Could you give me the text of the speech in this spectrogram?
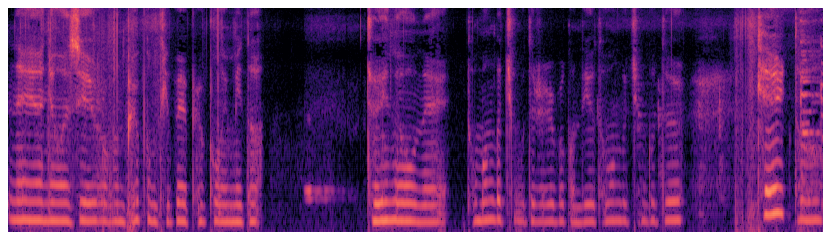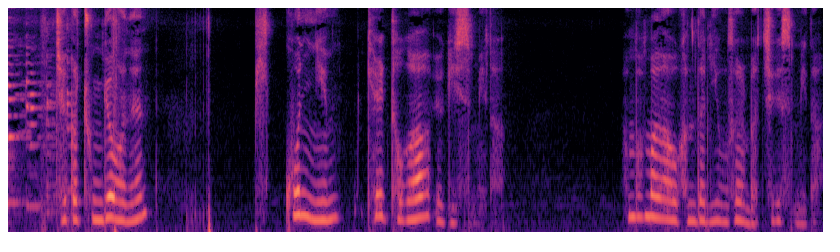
네, 안녕하세요, 여러분. 별풍TV의 별풍입니다. 저희는 오늘 도망가 친구들을 해볼 건데요. 도망가 친구들 캐릭터 제가 존경하는 비코님 캐릭터가 여기 있습니다. 한 번만 하고 간단히 영상을 마치겠습니다.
